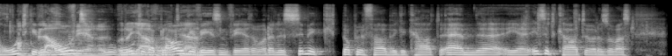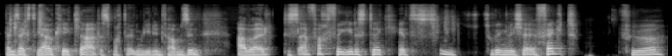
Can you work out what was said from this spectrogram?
rot, blau rot, wäre. rot oder, ja, oder blau rot, gewesen wäre oder eine Simic doppelfarbige Karte, äh, eine eher Isit-Karte oder sowas, dann sagst du, ja, okay, klar, das macht irgendwie in den Farben Sinn. Aber das ist einfach für jedes Deck jetzt ein zugänglicher Effekt für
